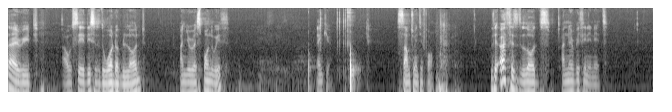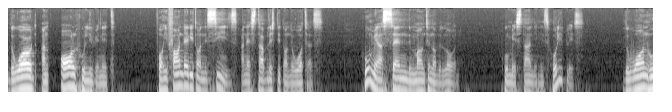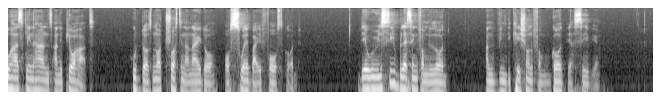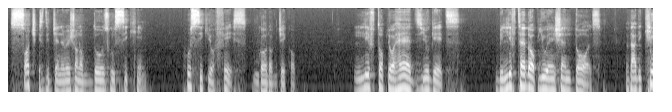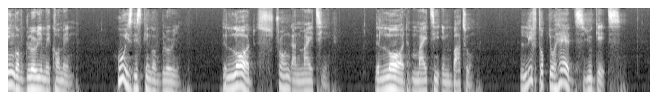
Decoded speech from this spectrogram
After I read, I will say, This is the word of the Lord, and you respond with, Thank you. Psalm 24. The earth is the Lord's and everything in it, the world and all who live in it. For he founded it on the seas and established it on the waters. Who may ascend the mountain of the Lord? Who may stand in his holy place? The one who has clean hands and a pure heart, who does not trust in an idol or swear by a false God. They will receive blessing from the Lord and vindication from God their Savior. Such is the generation of those who seek him, who seek your face, God of Jacob. Lift up your heads, you gates. Be lifted up, you ancient doors, that the King of glory may come in. Who is this King of glory? The Lord strong and mighty, the Lord mighty in battle. Lift up your heads, you gates.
